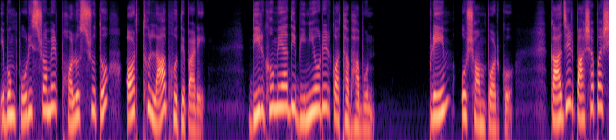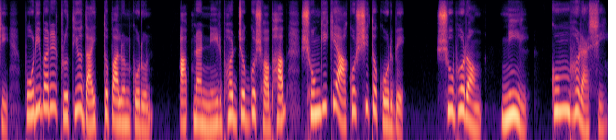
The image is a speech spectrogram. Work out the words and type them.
এবং পরিশ্রমের ফলশ্রুত অর্থ লাভ হতে পারে। দীর্ঘমেয়াদী বিনিয়োগের কথা ভাবুন। প্রেম ও সম্পর্ক। কাজের পাশাপাশি পরিবারের প্রতিও দায়িত্ব পালন করুন। আপনার নির্ভরযোগ্য স্বভাব সঙ্গীকে আকর্ষিত করবে। শুভ রং, নীল, কুম্ভ রাশি।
